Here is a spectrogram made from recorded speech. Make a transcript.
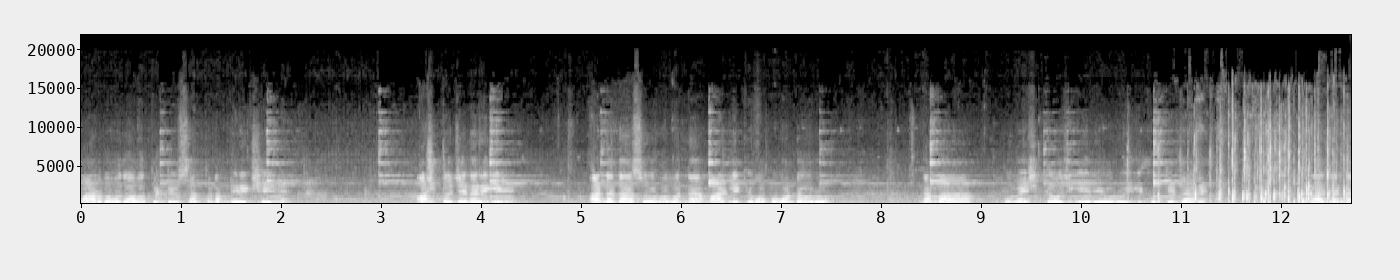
ಮಾಡಬಹುದು ಅವತ್ತಿನ ದಿವಸ ಅಂತ ನಮ್ಮ ನಿರೀಕ್ಷೆ ಇದೆ. ಅಷ್ಟು ಜನರಿಗೆ ಅನ್ನದಾಸೋಹವನ್ನು ಮಾಡಲಿಕ್ಕೆ ಒಪ್ಪಗೊಂಡವರು ನಮ್ಮ ಉಮೇಶ್ ಗೌಜಿಗೇರಿಯವರು ಇಲ್ಲಿ ಕುಂತಿದ್ದಾರೆ. ರಾಜಣ್ಣ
